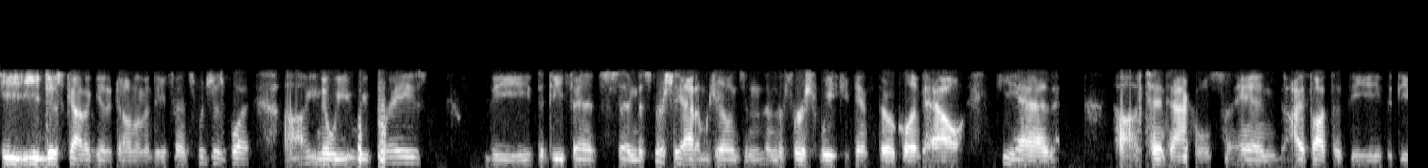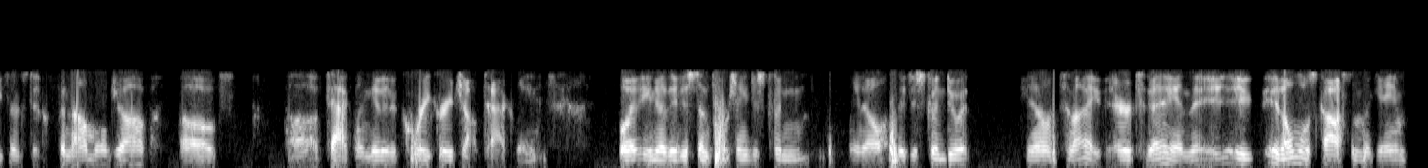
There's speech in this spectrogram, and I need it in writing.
you, just got to get it done on the defense, which is what uh, you know we we praised the the defense and especially Adam Jones in, in the first week against Oakland how he had uh, 10 tackles, and I thought that the the defense did a phenomenal job of uh, tackling. They did a great great job tackling, but you know they just unfortunately just couldn't you know they just couldn't do it you know tonight or today, and it it, it almost cost them the game.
